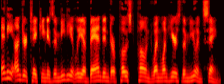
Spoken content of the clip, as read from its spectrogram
Any undertaking is immediately abandoned or postponed when one hears the Muin sing.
